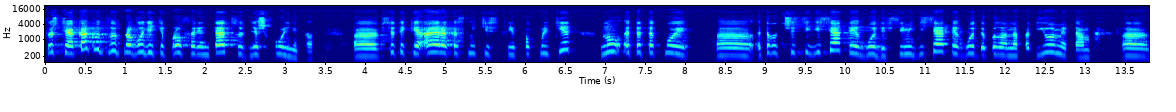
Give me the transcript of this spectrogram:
Слушайте, а как вот вы проводите профориентацию для школьников? Э, Все-таки аэрокосметический факультет, ну, это такой, э, это вот в 60-е годы, в 70-е годы было на подъеме, там э,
